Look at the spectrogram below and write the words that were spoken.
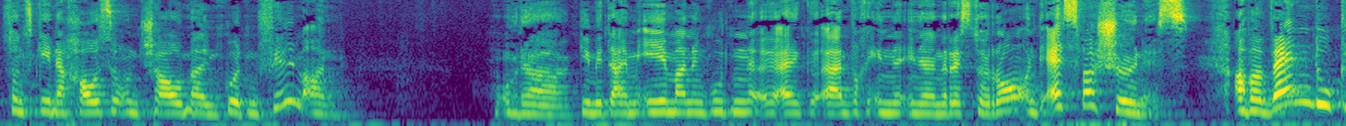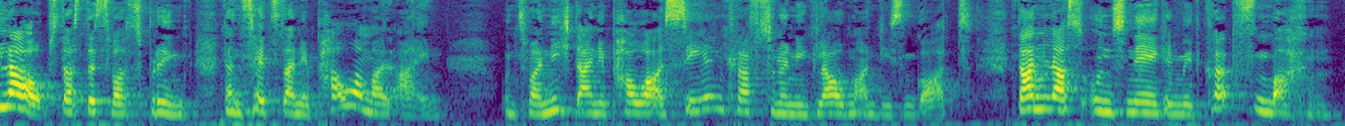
sonst geh nach Hause und schau mal einen guten Film an. Oder geh mit deinem Ehemann einen guten, äh, einfach in, in ein Restaurant und ess was Schönes. Aber wenn du glaubst, dass das was bringt, dann setz deine Power mal ein. Und zwar nicht deine Power als Seelenkraft, sondern den Glauben an diesen Gott. Dann lass uns Nägel mit Köpfen machen.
